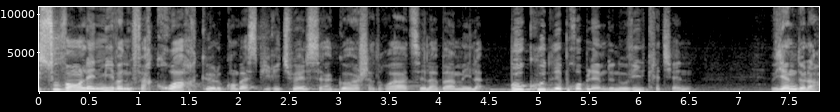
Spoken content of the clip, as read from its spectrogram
souvent, l'ennemi va nous faire croire que le combat spirituel, c'est à gauche, à droite, c'est là-bas, mais beaucoup des problèmes de nos vies chrétiennes viennent de là.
